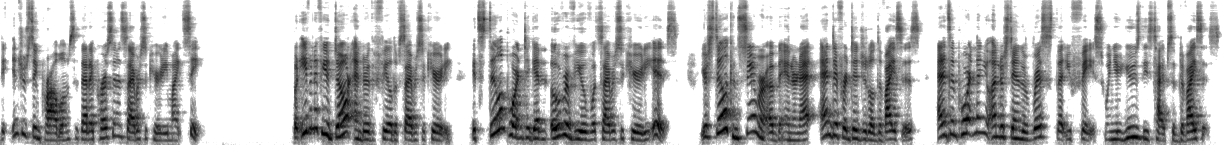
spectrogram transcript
the interesting problems that a person in cybersecurity might see. But even if you don't enter the field of cybersecurity, it's still important to get an overview of what cybersecurity is. You're still a consumer of the internet and different digital devices, and it's important that you understand the risks that you face when you use these types of devices.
